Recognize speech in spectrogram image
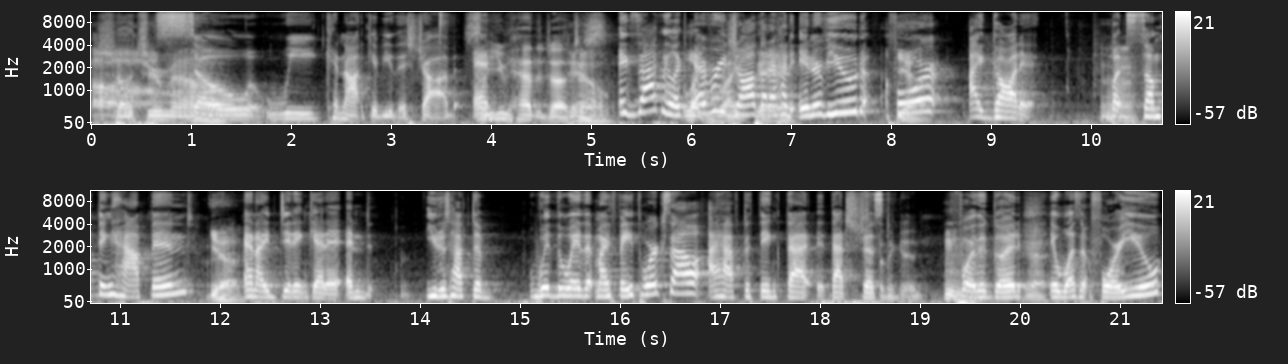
Shut your mouth. so we cannot give you this job." So and you had the job. Just Damn. exactly like, Like, every right job that I had interviewed for, Yeah. I got it. But something happened Yeah. and I didn't get it. And you just have to, with the way that my faith works out, I have to think that that's just for the good. for the mm-hmm. good. Yeah. It wasn't for you,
